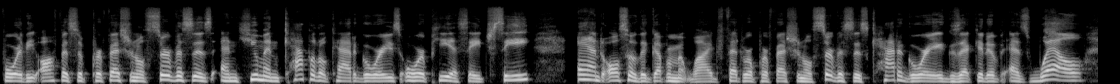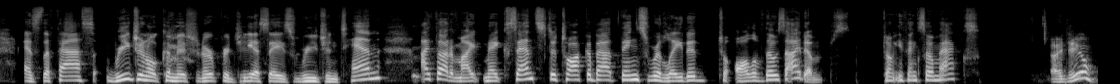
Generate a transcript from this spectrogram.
for the Office of Professional Services and Human Capital Categories, or PSHC, and also the government wide Federal Professional Services Category Executive, as well as the FAS Regional Commissioner for GSA's Region 10, I thought it might make sense to talk about things related to all of those items. Don't you think so, Max? I do.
